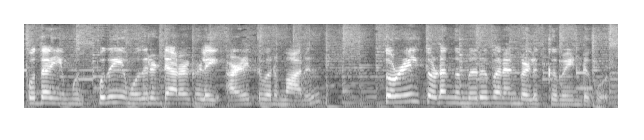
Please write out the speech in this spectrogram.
புதிய புதிய முதலீட்டாளர்களை அழைத்து வருமாறு தொழில் தொடங்கும் நிறுவனங்களுக்கு வேண்டுகோள்.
